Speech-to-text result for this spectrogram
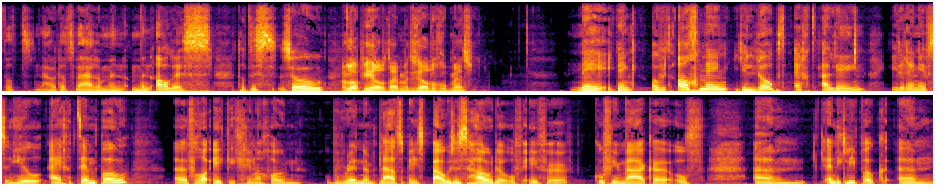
dat, nou, dat waren mijn, mijn alles. Dat is zo. Maar loop je heel de tijd met dezelfde groep mensen? Nee, ik denk over het algemeen, je loopt echt alleen. Iedereen heeft een heel eigen tempo. Eh, vooral ik, ik ging dan gewoon op een random plaats opeens pauzes houden of even koffie maken. Of, ehm, en ik liep ook ehm,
